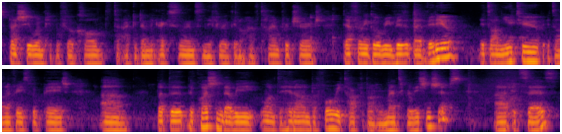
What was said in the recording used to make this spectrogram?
especially when people feel called to academic excellence and they feel like they don't have time for church. Definitely go revisit that video. It's on YouTube. It's on our Facebook page. Um, but the, the question that we wanted to hit on before we talked about romantic relationships, uh, it says,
